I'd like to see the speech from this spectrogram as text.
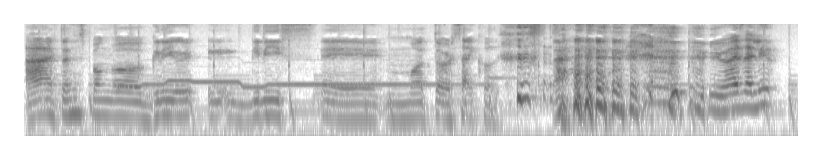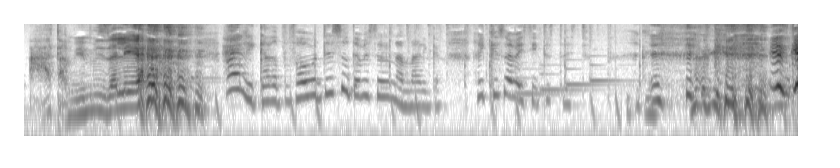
Ah, entonces pongo gris, gris eh, motorcycle. y me va a salir. Ah, también me sale. Ay, Ricardo, por favor, de eso debe ser una marca. Ay, qué suavecito está esto. Es que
